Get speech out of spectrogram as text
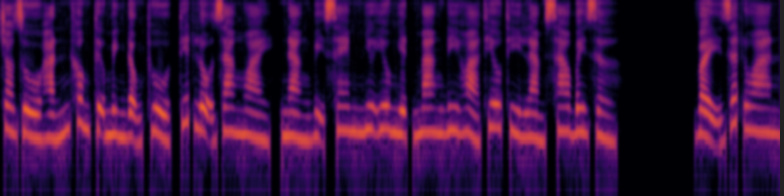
Cho dù hắn không tự mình động thủ tiết lộ ra ngoài, nàng bị xem như yêu nghiệt mang đi hỏa thiêu thì làm sao bây giờ? Vậy rất oan,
